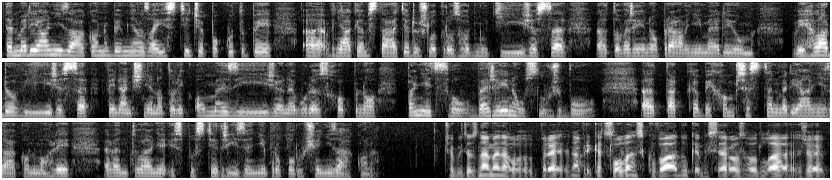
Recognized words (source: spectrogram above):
ten mediální zákon by měl zajistit, že pokud by eh, v nějakém státě došlo k rozhodnutí, že se eh, to veřejnoprávní médium vyhladoví, že se finančně natolik omezí, že nebude schopno plnit svou veřejnou službu, eh, tak bychom přes ten mediální zákon mohli eventuálně i spustit řízení pro porušení zákona. Čo by to znamenalo pre napríklad slovenskú vládu, keby sa rozhodla, že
